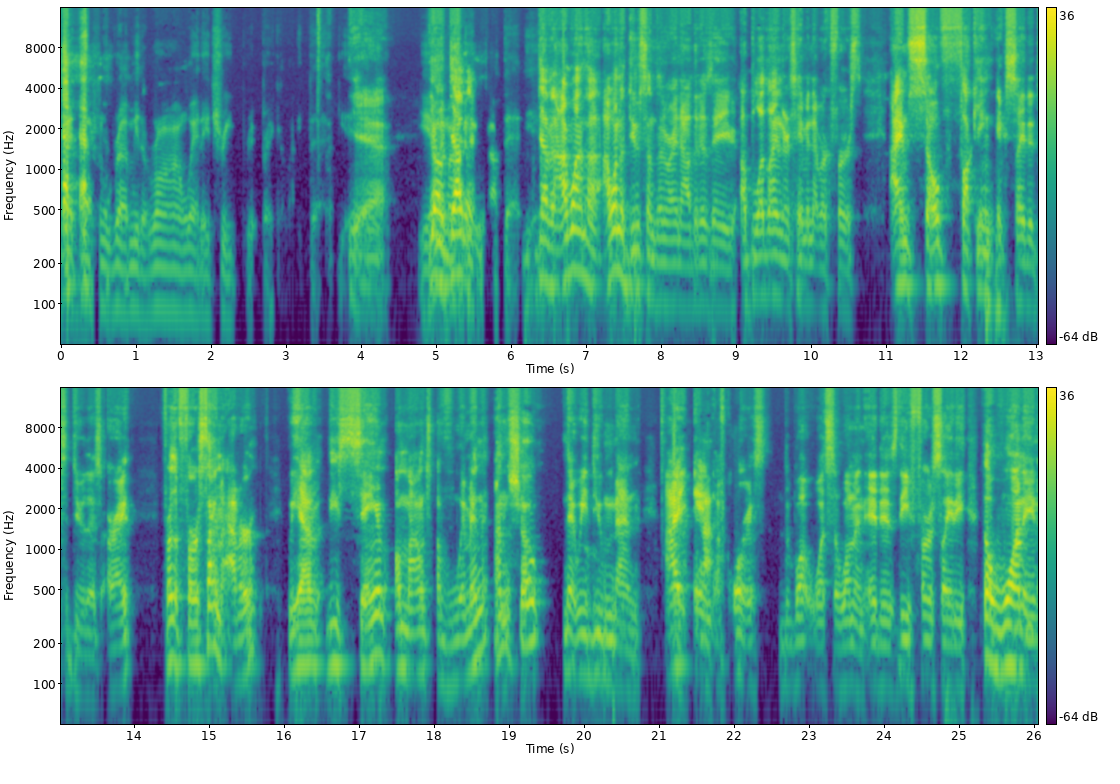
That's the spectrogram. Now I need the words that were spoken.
that definitely rubbed me the wrong way. They treat Britt Baker like that. Yeah. Yeah. Yo, in my Devin. about that. Yeah. Devin, I wanna I wanna do something right now that is a, a Bloodline Entertainment Network first. I am so fucking excited to do this. All right. For the first time ever, we have the same amount of women on the show that we do men. I and of course, the, what what's the woman? It is the first lady, the one and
